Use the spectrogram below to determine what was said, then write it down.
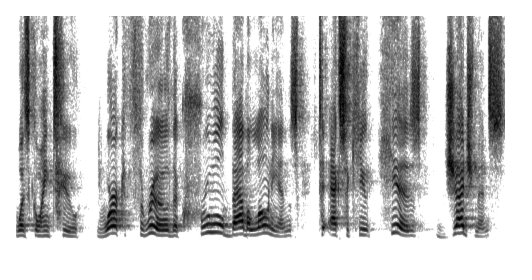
was going to work through the cruel Babylonians to execute his judgments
